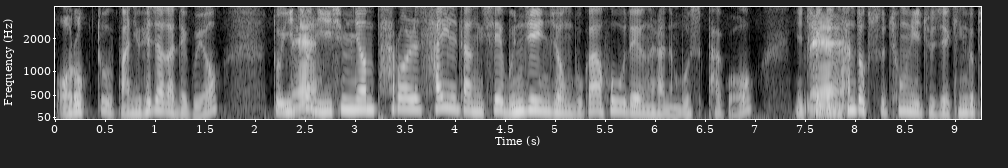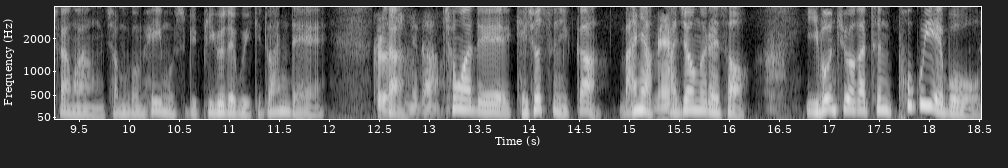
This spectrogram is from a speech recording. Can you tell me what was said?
어록도 많이 회자가 되고요. 또 2020년 8월 4일 당시에 문재인 정부가 호우 대응을 하는 모습하고 이 최근 네. 한덕수 총리 주재 긴급 상황 점검 회의 모습이 비교되고 있기도 한데 그렇습니다. 자, 청와대에 계셨으니까 만약 네. 가정을 해서 이번 주와 같은 폭우 예보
